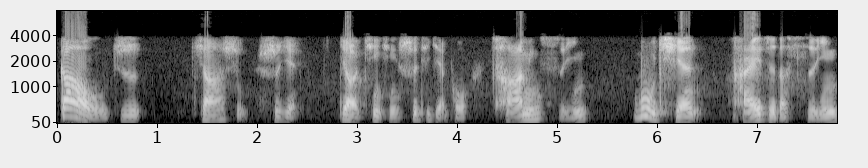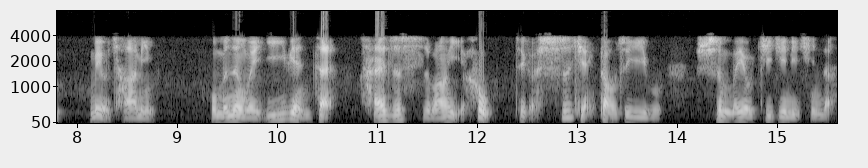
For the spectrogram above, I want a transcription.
告知家属尸检，要进行尸体解剖，查明死因。目前孩子的死因没有查明，我们认为医院在孩子死亡以后，这个尸检告知义务是没有积极履行的。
